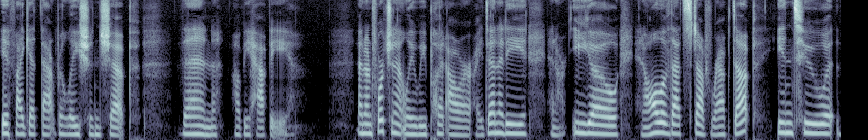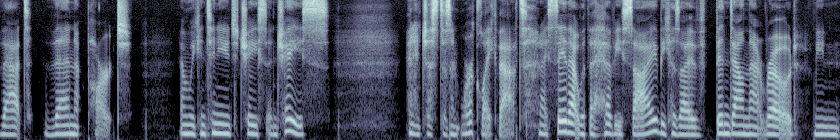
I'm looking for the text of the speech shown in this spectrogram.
if I get that relationship, then I'll be happy. And unfortunately, we put our identity and our ego and all of that stuff wrapped up into that then part. And we continue to chase and chase. And it just doesn't work like that. And I say that with a heavy sigh because I've been down that road. I mean,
